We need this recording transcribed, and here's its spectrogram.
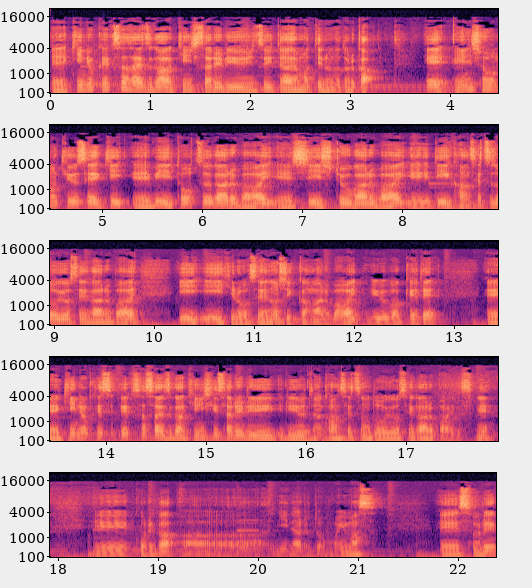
えー、筋力エクササイズが禁止される理由について誤っているのはどれか。A、炎症の急性期、B、疼痛がある場合、C、主張がある場合、D、関節動揺性がある場合、E、E、疲労性の疾患がある場合というわけで、えー、筋力エクササイズが禁止される理由というのは関節の動揺性がある場合ですね。えー、これがになると思います。えー、それ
